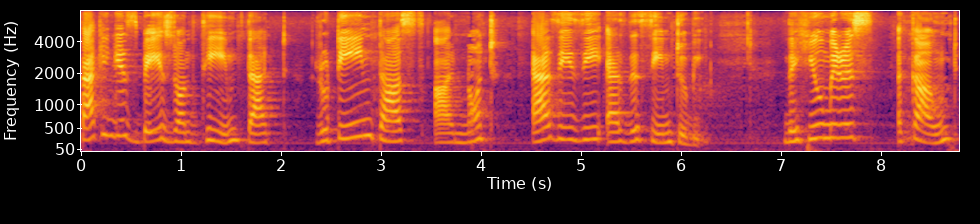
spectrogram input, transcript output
packing is based on the theme that routine tasks are not as easy as they seem to be. The humorous account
